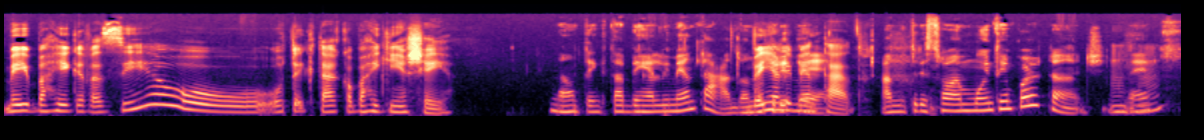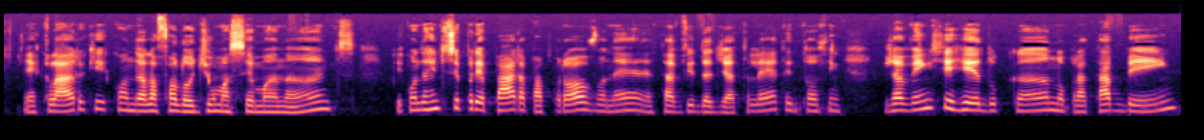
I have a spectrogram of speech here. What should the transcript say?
meio barriga vazia ou, ou tem que estar tá com a barriguinha cheia? Não, tem que estar tá bem alimentado. A bem nutri... alimentado. É, a nutrição é muito importante, uhum. né? É claro que quando ela falou de uma semana antes, e quando a gente se prepara para a prova, né, essa vida de atleta, então assim, já vem se reeducando para estar tá bem,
